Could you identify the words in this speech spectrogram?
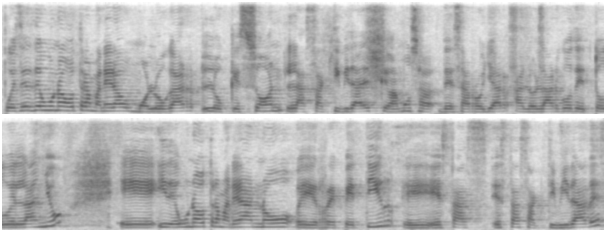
pues es de una u otra manera homologar lo que son las actividades que vamos a desarrollar a lo largo de todo el año eh, y de una u otra manera no eh, repetir eh, estas, estas actividades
